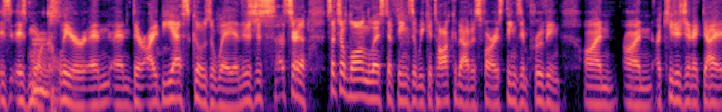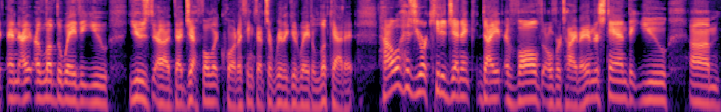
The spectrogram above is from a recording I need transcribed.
is, is more mm. clear and and their IBS goes away. And there's just such a such a long list of things that we could talk about as far as things improving on on a ketogenic diet. And I, I love the way that you used uh, that Jeff Volek quote. I think that's a really good way to look at it. How has your ketogenic diet evolved over time? I understand that you um,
